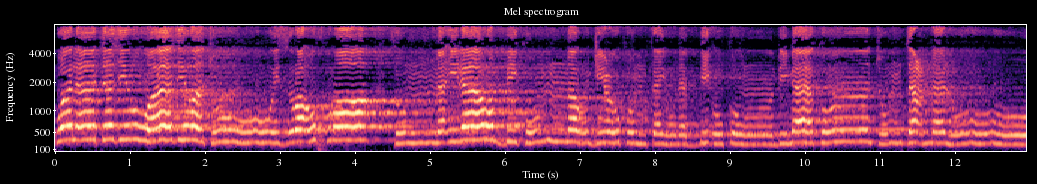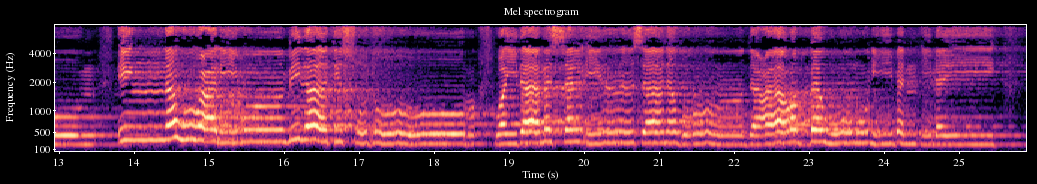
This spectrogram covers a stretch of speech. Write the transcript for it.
ولا تزر وازرة وزر أخرى. ثم إلى ربكم مرجعكم فينبئكم بما كنتم تعملون. إنه عليم بذات الصدور. وإذا مس الإنسان ضر دعا ربه منيبا إليه.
